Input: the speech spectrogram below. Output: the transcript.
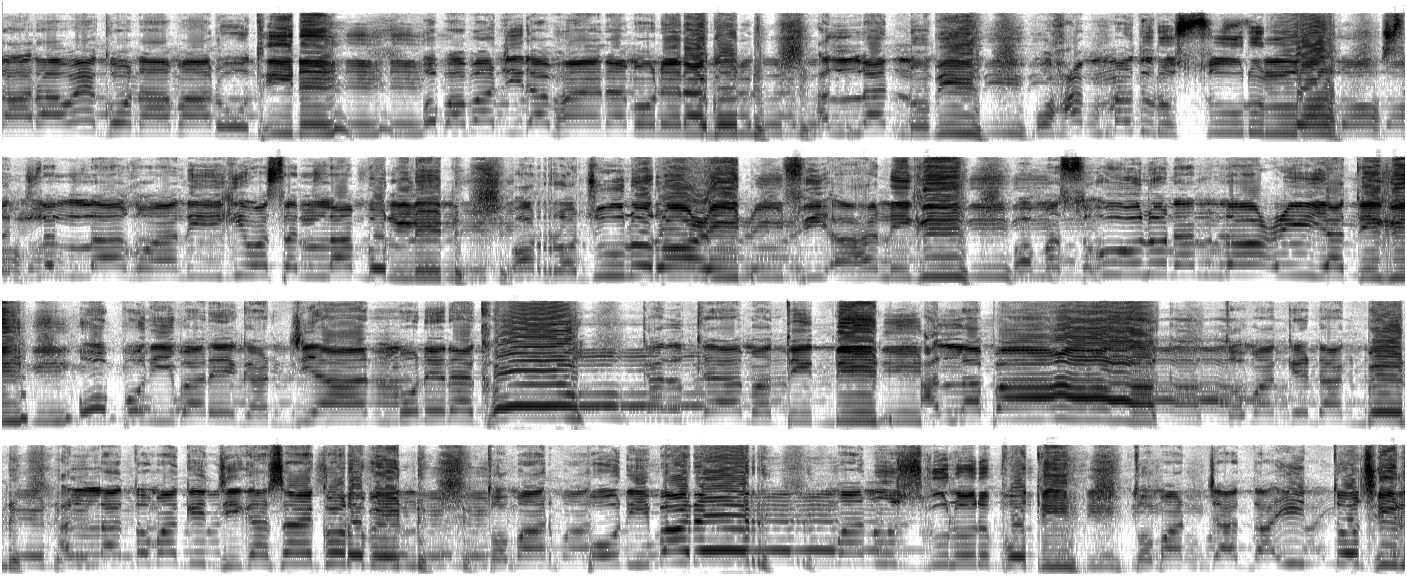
তারাও এখন আমার অধীনে। ও বাবা, জিরা ভাইরা মনে রাখুন, আল্লাহ নবী মুহাম্মদ রাসূলুল্লাহ সাল্লাল্লাহু আলাইহি ওয়াসাল্লাম বললেন আর রাজুল রাইন ফি আহলিহি ওয়া মাসউলুন আন রাইয়াতিহি ও পরিবারে গার্জিয়ান মনে রাখো, কাল কিয়ামতের দিন আল্লাহ পাক তোমাকে ডাকবেন, আল্লাহ তোমাকে জিজ্ঞাসা করবেন, তোমার পরিবারের মানুষগুলোর প্রতি তোমার যা দায়িত্ব ছিল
